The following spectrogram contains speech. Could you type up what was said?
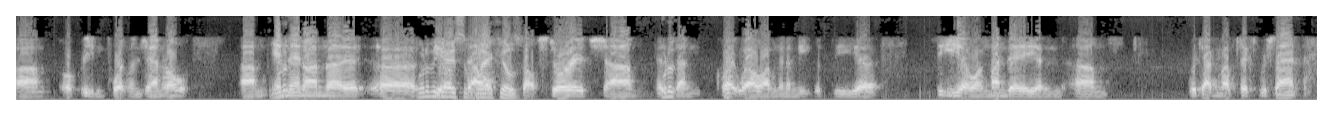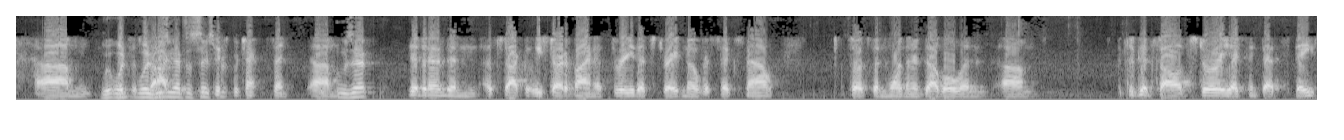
um, or even Portland General. Um, What and then on the uh, What are the know, guys from Black Hills? self storage um, has are- done quite well. I'm going to meet with the uh, CEO on Monday, and um, we're talking about six percent. Um, What- what- what- stock- got 6%? six percent? Um, Who's that? dividend and a stock that we started buying at three that's trading over six now. So it's been more than a double, and um, it's a good solid story. I think that space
